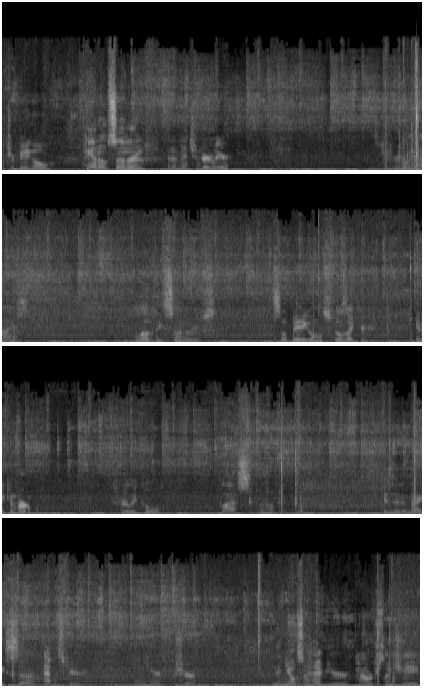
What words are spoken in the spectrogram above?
Got your big old pano sunroof that I mentioned earlier. This is really nice. Love these sunroofs. So big, almost feels like you're in a convertible. Really cool. Glass um, gives it a nice uh, atmosphere in here for sure. And then you also have your power sunshade.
